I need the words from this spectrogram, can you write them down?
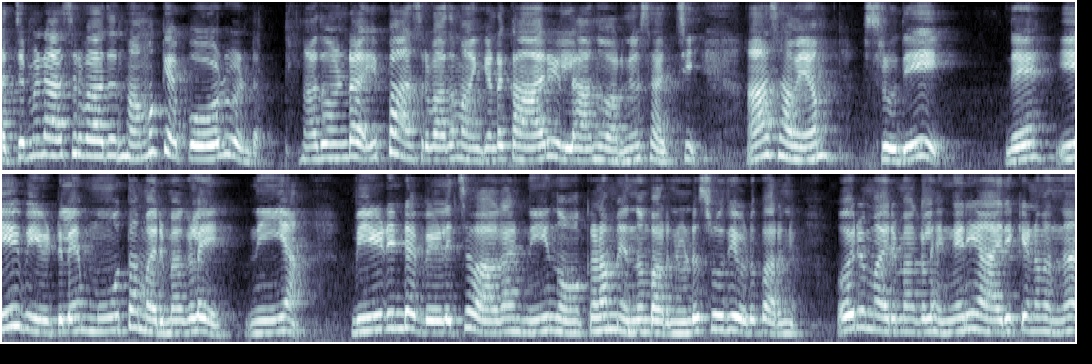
അച്ഛമ്മയുടെ ആശീർവാദം നമുക്ക് എപ്പോഴും ഉണ്ട്. അതുകൊണ്ട് ഇപ്പം ആശീർവാദം വാങ്ങിക്കേണ്ട കാര്യമില്ല എന്ന് പറഞ്ഞു സച്ചി. ആ സമയം ശ്രുതി ദേ ഈ വീട്ടിലെ മൂത്ത മരുമകളെ നീയാ. വീടിന്റെ വെളിച്ചമാകാൻ നീ നോക്കണം എന്നും പറഞ്ഞുകൊണ്ട് ശ്രുതിയോട് പറഞ്ഞു. ഒരു മരുമകൾ എങ്ങനെയായിരിക്കണമെന്ന്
